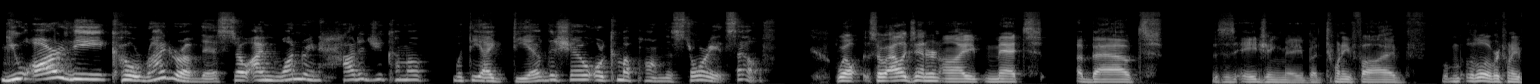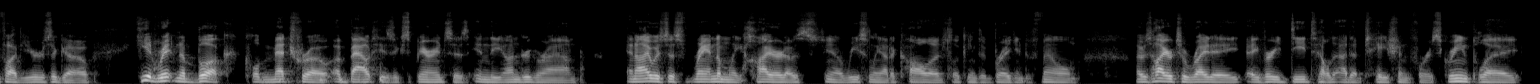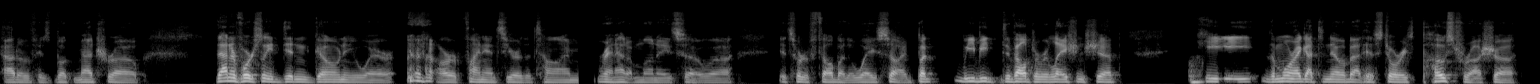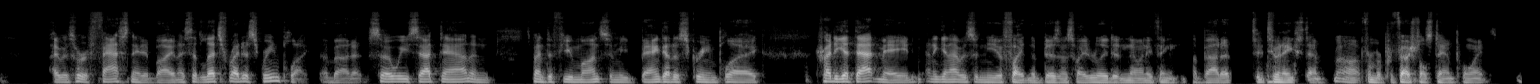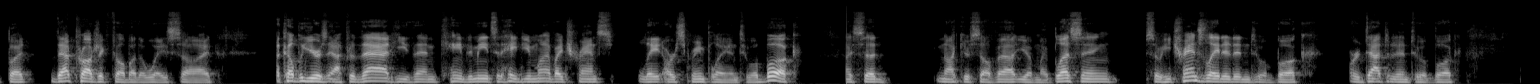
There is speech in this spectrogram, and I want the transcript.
You are the co-writer of this, so I'm wondering how did you come up with the idea of the show or come upon the story itself? Well, so Alexander and I met about this is aging me, but 25 a little over 25 years ago. He had written a book called Metro about his experiences in the underground and I was just randomly hired. I was, you know, recently out of college looking to break into film. I was hired to write a, a very detailed adaptation for a screenplay out of his book Metro. That unfortunately didn't go anywhere. Our financier at the time ran out of money, so uh, it sort of fell by the wayside. But we be, developed a relationship. He, the more I got to know about his stories post Russia, I was sort of fascinated by it. And I said, let's write a screenplay about it. So we sat down and spent a few months and we banged out a screenplay, tried to get that made. And again, I was a neophyte in the business, so I really didn't know anything about it to, to an extent uh, from a professional standpoint. But that project fell by the wayside. A couple years after that, he then came to me and said, Hey, do you mind if I translate our screenplay into a book? I said, Knock yourself out. You have my blessing. So he translated it into a book or adapted it into a book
